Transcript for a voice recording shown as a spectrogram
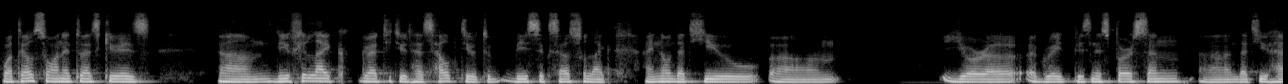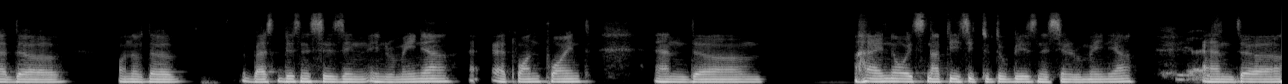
what I also wanted to ask you is, um, do you feel like gratitude has helped you to be successful? Like I know that you um, you're a, a great business person, uh, that you had uh, one of the best businesses in, in Romania at one point. And um, I know it's not easy to do business in Romania. Yes. And uh,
